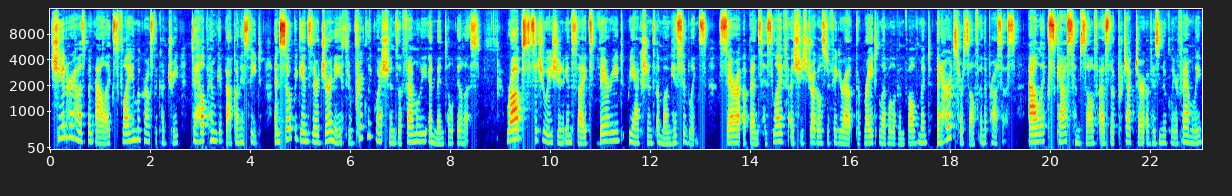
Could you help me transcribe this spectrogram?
She and her husband Alex fly him across the country to help him get back on his feet, and so begins their journey through prickly questions of family and mental illness. Rob's situation incites varied reactions among his siblings. Sarah upends his life as she struggles to figure out the right level of involvement and hurts herself in the process. Alex casts himself as the protector of his nuclear family,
